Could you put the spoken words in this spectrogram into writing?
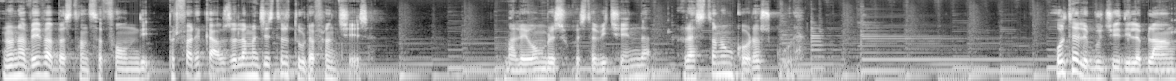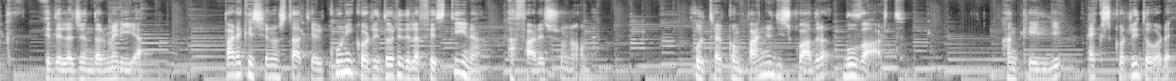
non aveva abbastanza fondi per fare causa alla magistratura francese. Ma le ombre su questa vicenda restano ancora oscure. Oltre alle bugie di Leblanc e della gendarmeria, pare che siano stati alcuni corridori della festina a fare il suo nome, oltre al compagno di squadra Bouvard, anch'egli ex corridore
